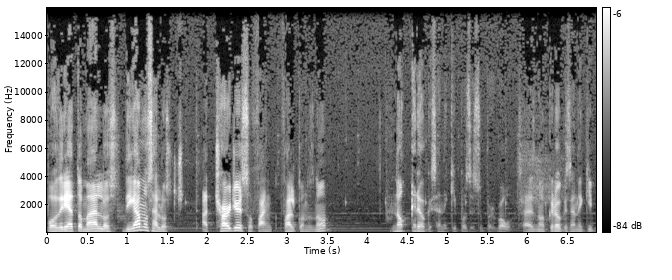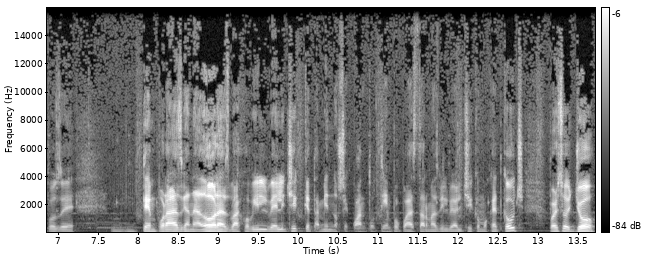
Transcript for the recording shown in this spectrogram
podría tomar a los, digamos, a los a Chargers o Falcons, ¿no? No creo que sean equipos de Super Bowl, ¿sabes? No creo que sean equipos de temporadas ganadoras bajo Bill Belichick, que también no sé cuánto tiempo pueda estar más Bill Belichick como head coach. Por eso yo,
